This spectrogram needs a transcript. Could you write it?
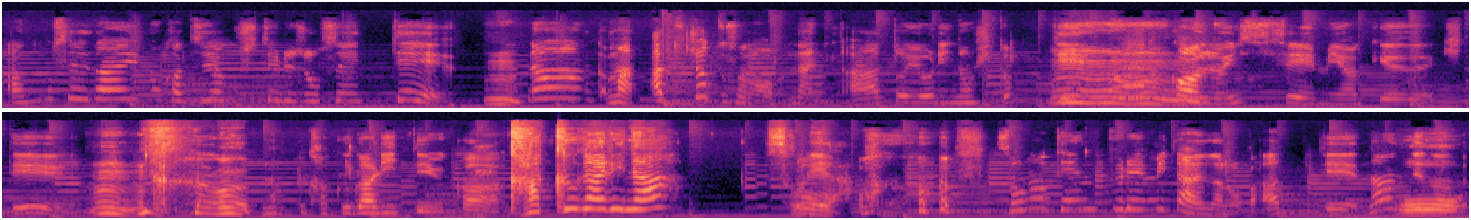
あの世代の活躍してる女性ってうん。なんかまああとちょっとその何？アート寄りの人って、うんうんうん。なんかあの一世三宅来てうん。うん。なんか角刈りっていうか。角刈りな？そりゃ そのテンプレみたいなのがあってなんでなんだ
